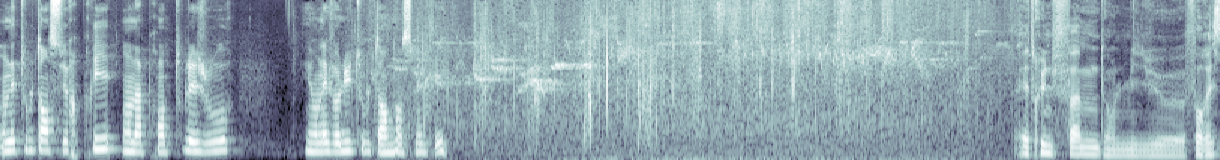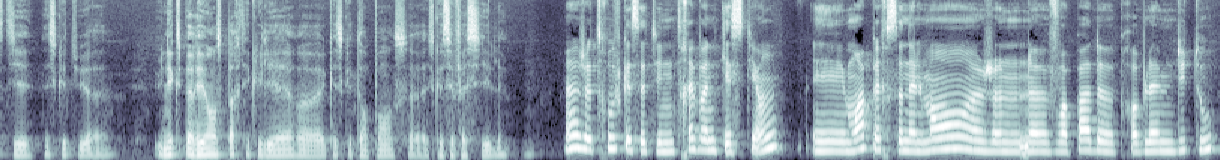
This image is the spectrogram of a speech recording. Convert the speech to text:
on est tout le temps surpris, on apprend tous les jours et on évolue tout le temps dans ce métier. Être une femme dans le milieu forestier, est-ce que tu as une expérience particulière euh, Qu'est-ce que tu en penses Est-ce que c'est facile? Je trouve que c'est une très bonne question. Et moi, personnellement, je ne vois pas de problème du tout.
